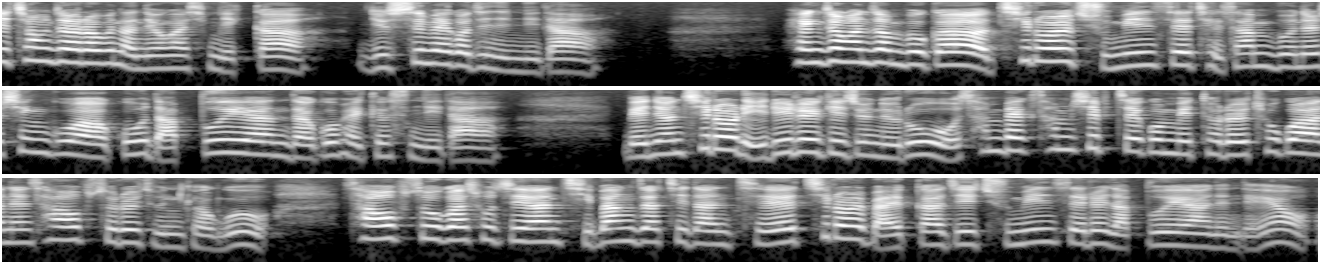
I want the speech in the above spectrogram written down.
시청자 여러분 안녕하십니까? 뉴스 매거진입니다. 행정안전부가 7월 주민세 재산분을 신고하고 납부해야 한다고 밝혔습니다. 매년 7월 1일을 기준으로 330제곱미터를 초과하는 사업소를 둔 경우 사업소가 소재한 지방자치단체에 7월 말까지 주민세를 납부해야 하는데요.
